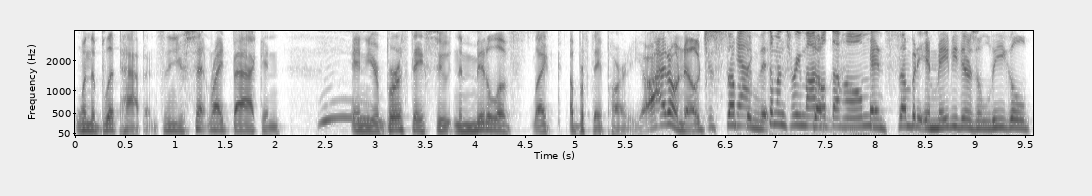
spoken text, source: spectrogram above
when the blip happens and you're sent right back and in your birthday suit in the middle of like a birthday party. Or I don't know, just something Yeah, that someone's remodeled the home. and somebody and maybe there's a legal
